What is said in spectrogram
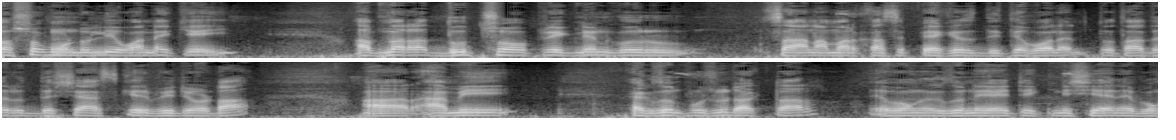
দর্শক মণ্ডলী অনেকেই আপনারা দুধ সহ প্রেগনেন্ট গরুর চান আমার কাছে প্যাকেজ দিতে বলেন, তো তাদের উদ্দেশ্যে আজকের ভিডিওটা। আর আমি একজন পশু ডাক্তার এবং একজন এআই টেকনিশিয়ান এবং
